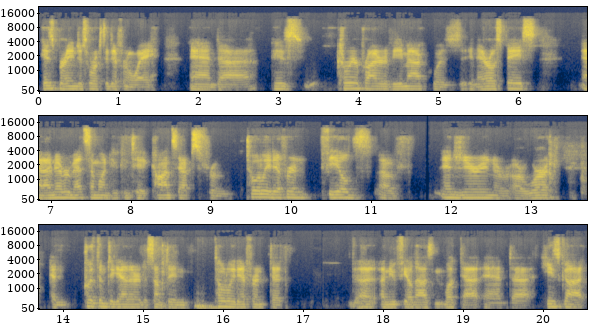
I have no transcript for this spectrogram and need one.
His brain just works a different way. And uh, his career prior to VMAC was in aerospace. And I've never met someone who can take concepts from totally different fields of engineering or, or work and put them together into something totally different that a, a new field hasn't looked at. And uh, he's got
